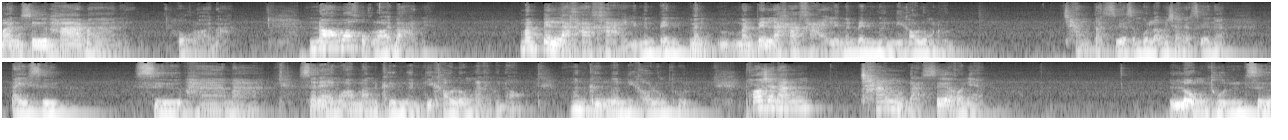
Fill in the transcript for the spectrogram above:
มันซื้อผ้ามาเนี่ยหกร้อยบาท น้องว่าหกร้อยบาทเนี่ย มันเป็นราคาขายหรือมันเป็นมันมันเป็นราคาขายหรือมันเป็นเงินที่เขาลงทุน ช่างตัดเสื้อสมมติเราเป็นช่างตัดเสื้อนะไปซื้อซื้อผ้ามา แสดงว่ามันคือเงินที่เขาลงอะไรคุณน้อง มันคือเงินที่เขาลงทุน เพราะฉะนั้นช่างตัดเสื้อคนนี้ลงทุนซื้อ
